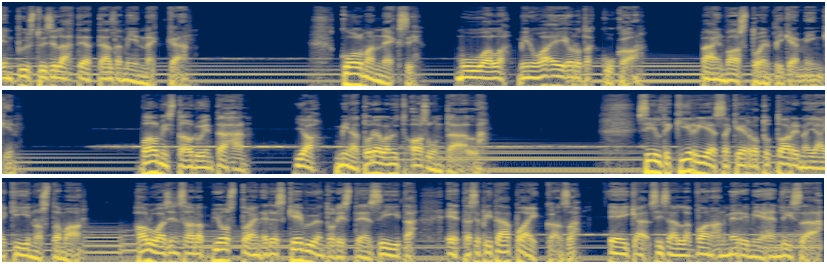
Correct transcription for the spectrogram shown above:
en pystyisi lähteä täältä minnekään. Kolmanneksi, muualla minua ei odota kukaan. Päinvastoin pikemminkin. Valmistauduin tähän, ja minä todella nyt asun täällä. Silti kirjeessä kerrottu tarina jäi kiinnostamaan. Haluaisin saada jostain edes kevyen todisteen siitä, että se pitää paikkansa, eikä sisällä vanhan merimiehen lisää.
